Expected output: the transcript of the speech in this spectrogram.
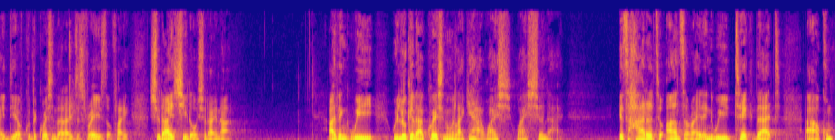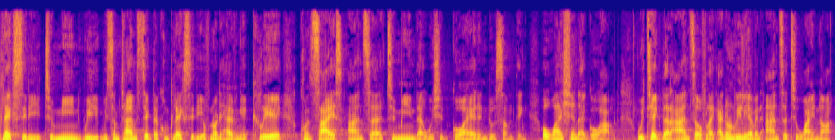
idea of the question that I just raised of like, should I cheat or should I not? I think we, we look at that question and we're like, yeah, why, sh- why shouldn't I? It's harder to answer, right? And we take that, uh, complexity to mean we, we sometimes take the complexity of not having a clear, concise answer to mean that we should go ahead and do something. Oh, why shouldn't I go out? We take that answer of like, I don't really have an answer to why not.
